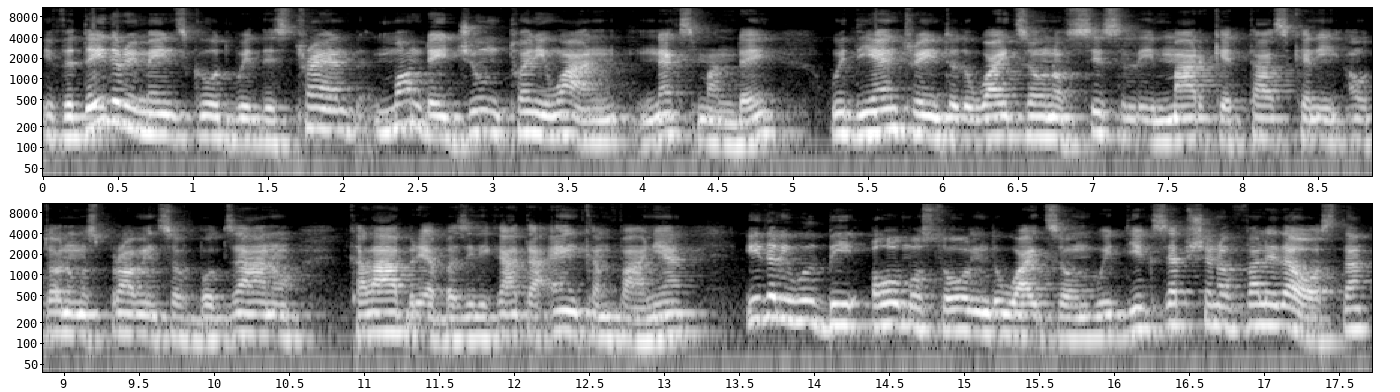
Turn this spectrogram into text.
If the data remains good with this trend, Monday, June 21, next Monday, with the entry into the white zone of Sicily, Marche, Tuscany, autonomous province of Bolzano, Calabria, Basilicata, and Campania, Italy will be almost all in the white zone with the exception of Valle d'Aosta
